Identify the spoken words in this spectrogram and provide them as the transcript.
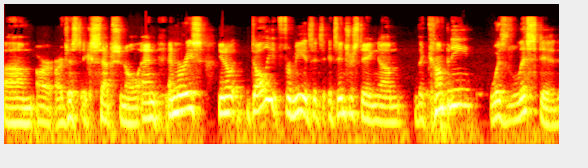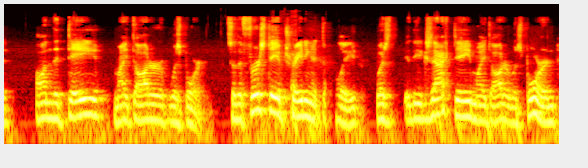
um, are, are just exceptional. And and Maurice, you know, Dolly for me, it's it's it's interesting. Um, the company was listed on the day my daughter was born. So the first day of trading at Dolly was the exact day my daughter was born.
